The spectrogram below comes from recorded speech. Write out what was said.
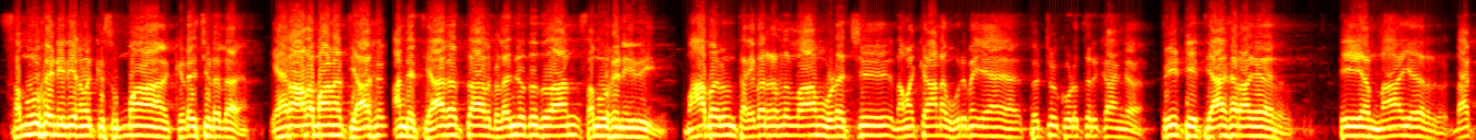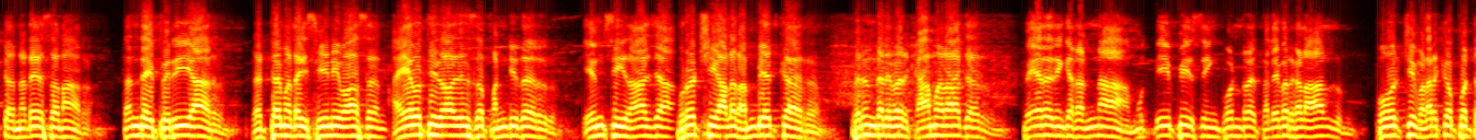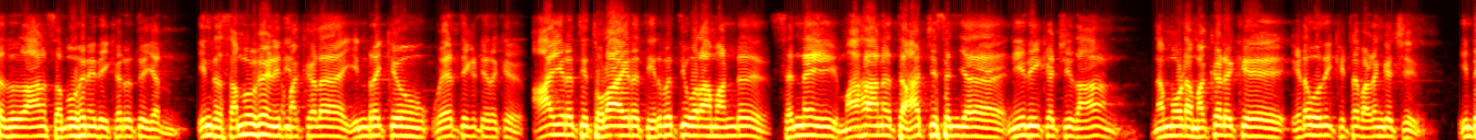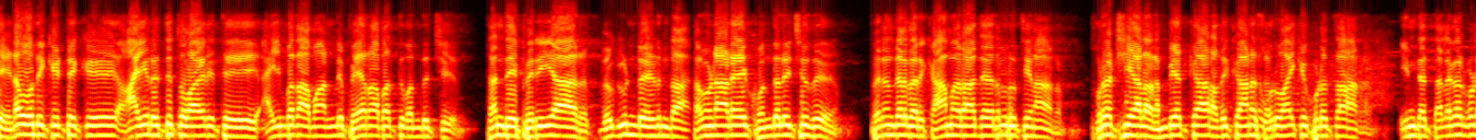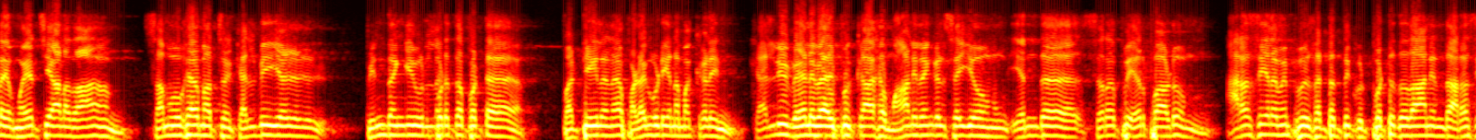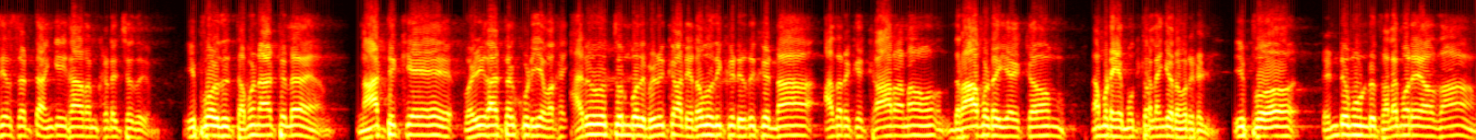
சமூக நீதி நமக்கு சும்மா கிடைச்சிடல. ஏராளமான தியாகம் அந்த தியாகத்தால் விளைஞ்சதுதான் சமூக நீதி. மாபெரும் தலைவர்கள் எல்லாம் உழைச்சு நமக்கான உரிமையை பெற்றுக் கொடுத்திருக்காங்க. P. T. Thyagarayar T. M. Nair doctor Natesanar தந்தை பெரியார் ரெட்டமடை சீனிவாசன் அயோத்திதாச பண்டிதர் எம். சி. ராஜா புரட்சியாளர் அம்பேத்கர் பெருந்தலைவர் காமராஜர் பேரறிஞர் அண்ணா பி. பி. சிங் போன்ற தலைவர்களால் போற்றி வளர்க்கப்பட்டதுதான் சமூக நீதி எண். இந்த சமூக நீதி மக்களை இன்றைக்கும் உயர்த்திக்கிட்டு இருக்கு ஆயிரத்தி தொள்ளாயிரத்தி இருபத்தி ஓராம் ஆண்டு சென்னை மாகாணத்தை ஆட்சி செஞ்ச நீதி கட்சி தான் நம்மோட மக்களுக்கு இடஒதுக்கீட்டை வழங்குச்சு. இந்த இடஒதுக்கீட்டுக்கு ஆயிரத்தி தொள்ளாயிரத்தி ஐம்பதாம் ஆண்டு பேராபத்து வந்துச்சு. தந்தை பெரியார் வெகுண்டு எழுந்தார். தமிழ்நாடே கொந்தளிச்சது. பெருந்தலைவர் காமராஜர் நிறுத்தினார். புரட்சியாளர் அம்பேத்கர் அதுக்கான வருவாய்க்கு கொடுத்தார். இந்த தலைவர்களுடைய முயற்சியால தான் சமூக மற்றும் கல்வியில் பின்தங்கி உட்படுத்தப்பட்ட பட்டியலின பழங்குடியின மக்களின் கல்வி வேலைவாய்ப்புக்காக மாநிலங்கள் செய்யும் எந்த சிறப்பு ஏற்பாடும் அரசியலமைப்பு சட்டத்துக்கு உட்பட்டதுதான் என்ற அரசியல் சட்ட அங்கீகாரம் கிடைச்சது. இப்பொழுது தமிழ்நாட்டில் நாட்டுக்கே வழிகாட்டக்கூடிய வகை அறுபத்தி ஒன்பது விழுக்காடு இடஒதுக்கீடு இருக்குன்னா அதற்கு காரணம் திராவிட இயக்கம் நம்முடைய முத்தலைஞர் அவர்கள். இப்போ ரெண்டு மூன்று தலைமுறையாக தான்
